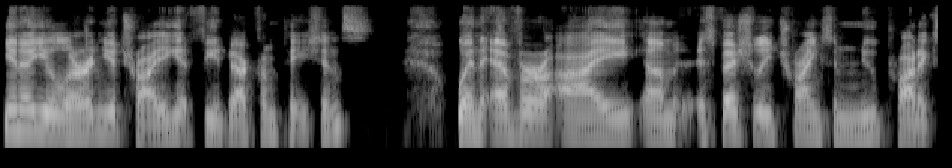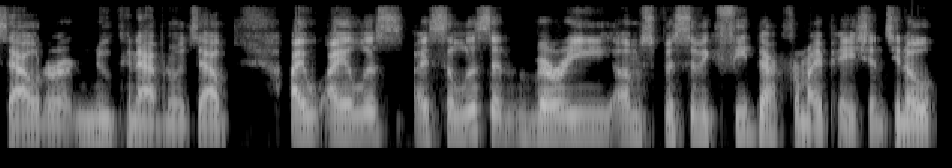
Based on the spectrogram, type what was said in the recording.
you know, you learn, you try, you get feedback from patients. Whenever I, um, especially trying some new products out or new cannabinoids out, I I, elicit, I solicit very um, specific feedback from my patients. You know,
